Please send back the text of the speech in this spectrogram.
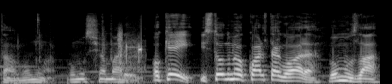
Tá, vamos lá. Vamos chamar ele. Ok, estou no meu quarto agora. Vamos lá.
